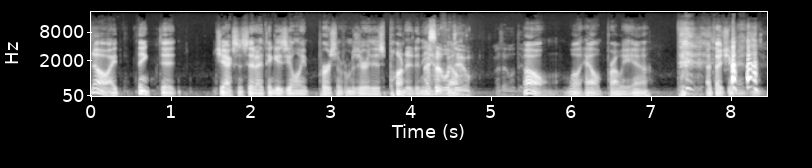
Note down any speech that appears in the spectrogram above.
No, I think that Jackson said I think he's the only person from Missouri that's punted in the I said NFL. we'll do. I said we'll do. Oh, well, hell, probably, yeah. I thought you meant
